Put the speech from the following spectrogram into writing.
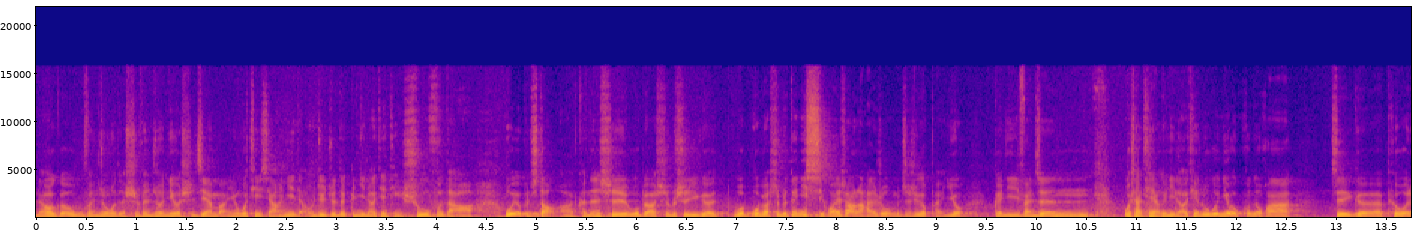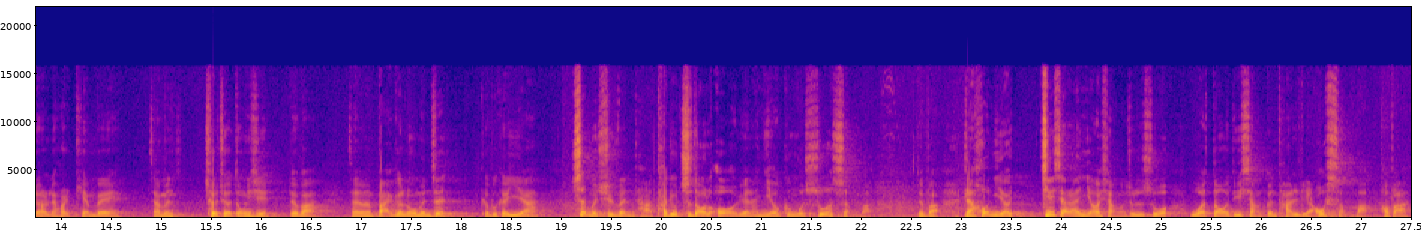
聊个五分钟或者十分钟，你有时间吗？因为我挺想你的，我就觉得跟你聊天挺舒服的啊。我也不知道啊，可能是我不知道是不是一个我我不知道是不是对你喜欢上了，还是说我们只是一个朋友，跟你反正我想挺想跟你聊天。如果你有空的话，这个陪我聊聊会儿天呗，咱们扯扯东西，对吧？咱们摆个龙门阵。可不可以啊？这么去问他，他就知道了。哦，原来你要跟我说什么，对吧？然后你要接下来你要想的就是说我到底想跟他聊什么？好吧？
